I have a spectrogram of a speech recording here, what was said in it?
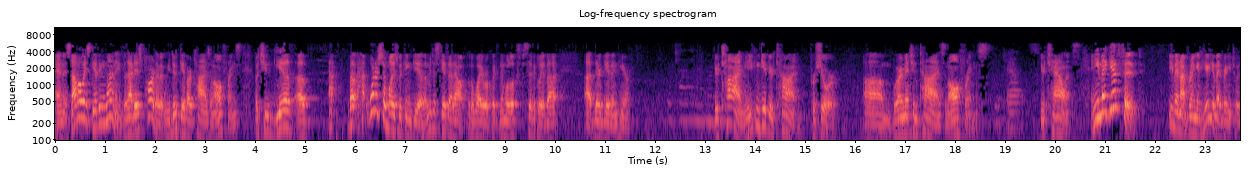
And it's not always giving money, but that is part of it. We do give our tithes and offerings, but you give of. But what are some ways we can give? Let me just get that out of the way real quick, and then we'll look specifically about uh, their giving here. Your time. You can give your time for sure. Um, we already mentioned tithes and offerings. Your talents. Your talents. And you may give food. You may not bring it here. You may bring it to a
